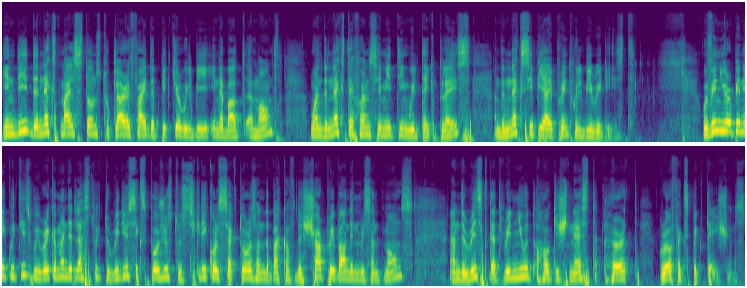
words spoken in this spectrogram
Indeed, the next milestones to clarify the picture will be in about a month when the next FOMC meeting will take place and the next CPI print will be released. Within European equities, we recommended last week to reduce exposures to cyclical sectors on the back of the sharp rebound in recent months and the risk that renewed hawkishness hurt growth expectations.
